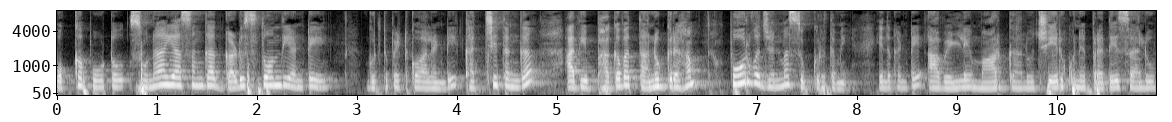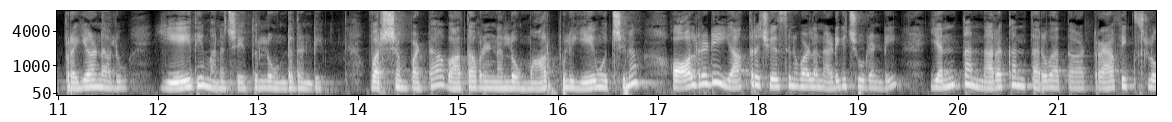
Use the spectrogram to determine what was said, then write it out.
ఒక్క పూటో సునాయాసంగా గడుస్తోంది అంటే గుర్తుపెట్టుకోవాలండి. ఖచ్చితంగా అది భగవత్ అనుగ్రహం పూర్వజన్మ సుకృతమే. ఎందుకంటే ఆ వెళ్ళే మార్గాలు చేరుకునే ప్రదేశాలు ప్రయాణాలు ఏది మన చేతుల్లో ఉండదండి. వర్షం పడ్డ వాతావరణంలో మార్పులు ఏమొచ్చినా ఆల్రెడీ యాత్ర చేసిన వాళ్ళని అడిగి చూడండి. ఎంత నరకం తర్వాత ట్రాఫిక్స్లో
